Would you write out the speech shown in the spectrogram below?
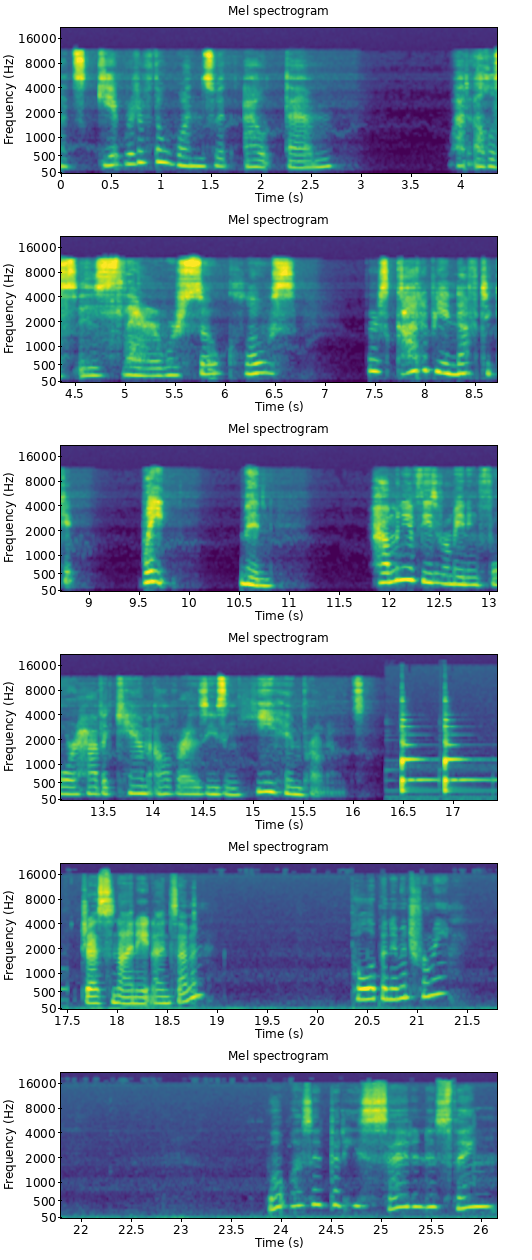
Let's get rid of the ones without them. What else is there? We're so close. There's gotta be enough to get. Wait, Min. How many of these remaining four have a Cam Alvarez using he, him pronouns? Jess9897? pull up an image for me? What was it that he said in his thing?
